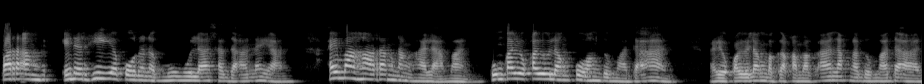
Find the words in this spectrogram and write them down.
para ang enerhiya po na nagmumula sa daan na yan ay maharang ng halaman. Kung kayo-kayo lang po ang dumadaan, kayo-kayo lang magkakamag-anak na dumadaan,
